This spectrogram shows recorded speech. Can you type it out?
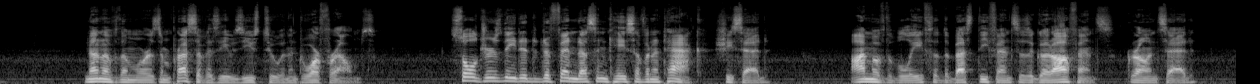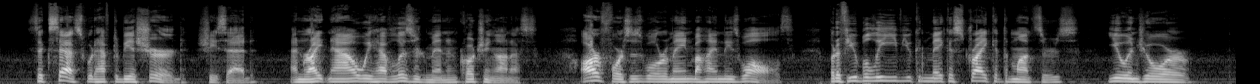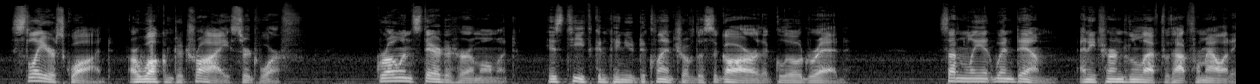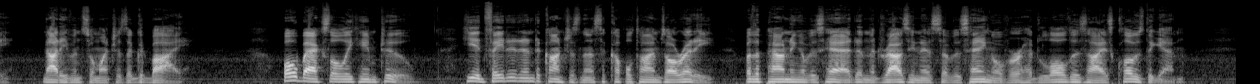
None of them were as impressive as he was used to in the dwarf realms. Soldiers needed to defend us in case of an attack, she said. I'm of the belief that the best defense is a good offense, Groen said. Success would have to be assured, she said, and right now we have lizard men encroaching on us. Our forces will remain behind these walls, but if you believe you can make a strike at the monsters, you and your Slayer squad are welcome to try, Sir Dwarf. Groen stared at her a moment. His teeth continued to clench over the cigar that glowed red. Suddenly it went dim, and he turned and left without formality, not even so much as a goodbye. Bobak slowly came to. He had faded into consciousness a couple times already, but the pounding of his head and the drowsiness of his hangover had lulled his eyes closed again.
